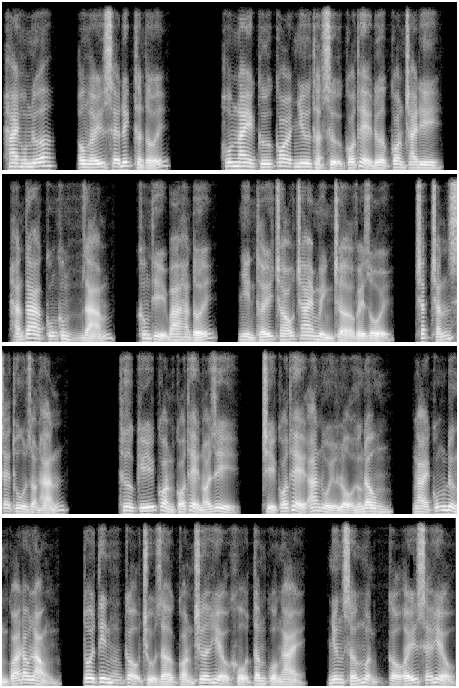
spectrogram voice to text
Hai hôm nữa, ông ấy sẽ đích thân tới. Hôm nay cứ coi như thật sự có thể đưa con trai đi, hắn ta cũng không dám, không thì ba hắn tới, nhìn thấy cháu trai mình trở về rồi, chắc chắn sẽ thu dọn hắn. Thư ký còn có thể nói gì, chỉ có thể an ủi lộ hướng đông, ngài cũng đừng quá đau lòng, tôi tin cậu chủ giờ còn chưa hiểu khổ tâm của ngài, nhưng sớm muộn cậu ấy sẽ hiểu,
